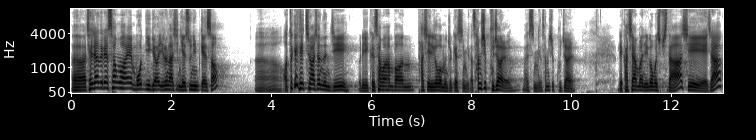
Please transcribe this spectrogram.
어, 제자들의 성화에 못 이겨 일어나신 예수님께서 어, 어떻게 대처하셨는지 우리 그 상황 한번 다시 읽어보면 좋겠습니다. 39절 말씀입니다. 39절. 우리 같이 한번 읽어보십시다. 시작.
